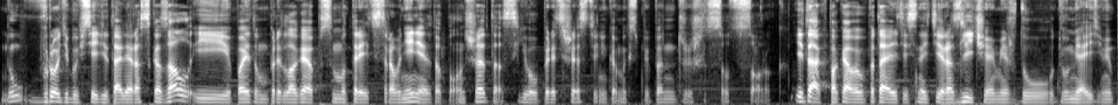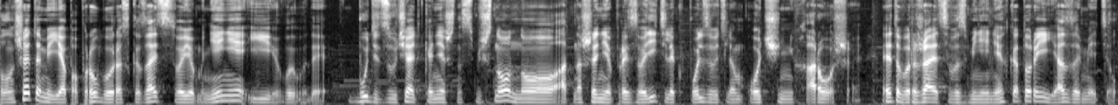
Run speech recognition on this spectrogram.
Ну, вроде бы все детали рассказал, и поэтому предлагаю посмотреть сравнение этого планшета с его предшественником XP Pen G640. Итак, пока вы пытаетесь найти различия между двумя этими планшетами, я попробую рассказать свое мнение и выводы. Будет звучать, конечно, смешно, но отношение производителя к пользователям очень хорошее. Это выражается в изменениях, которые я заметил.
